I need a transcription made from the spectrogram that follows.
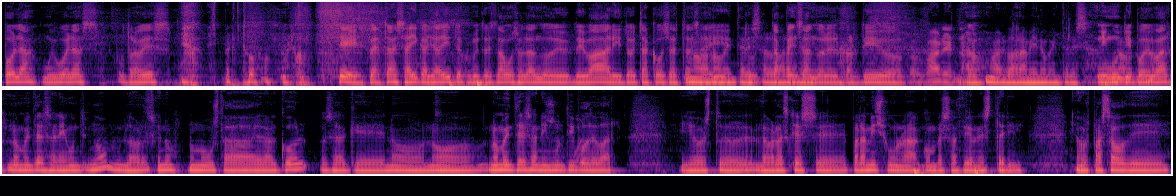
Pola, muy buenas, otra vez. Experto. Sí, espera, estás ahí calladito, mientras estamos hablando de, de bar y todas estas cosas, estás No, no ahí. me interesa estás pensando en el partido. Los bares, nada. No, el bar a mí no me interesa. ¿Ningún No, tipo de no, bar? No me interesa ningún No, la verdad es que no. No me gusta el alcohol, o sea que no, no, no me interesa ningún tipo de bar. Y Yo esto, la verdad es que es, eh, para mí es una conversación estéril. Hemos pasado de,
